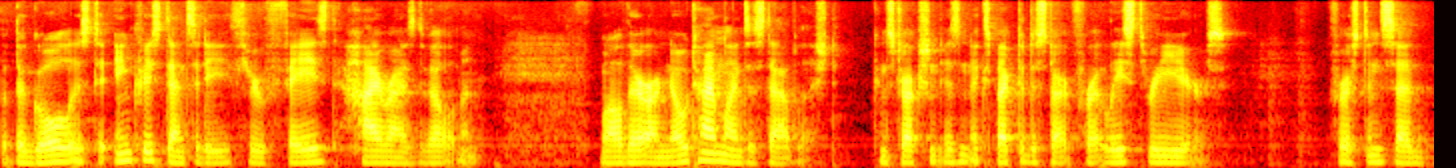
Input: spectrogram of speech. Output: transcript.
but the goal is to increase density through phased high rise development. While there are no timelines established, construction isn't expected to start for at least three years. Firsten said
